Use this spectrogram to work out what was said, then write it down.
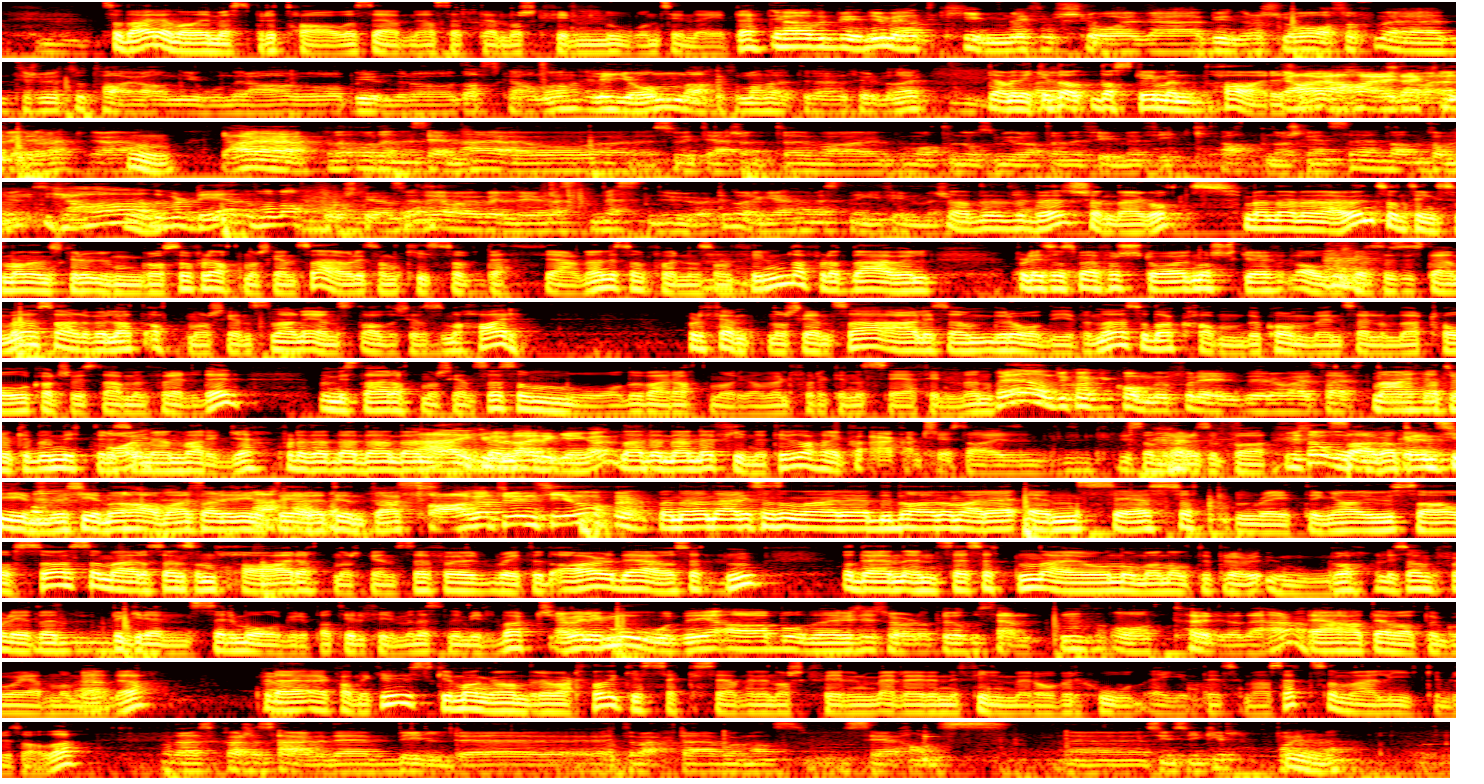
Så det er en av de mest brutale scenene jeg har sett i en norsk film noensinne, egentlig. Ja, det begynner jo med at Kim liksom slår, eh, begynner å slå, og så eh, til slutt så tar jo han Joner av og begynner å daske han òg. Eller John, da, som han heter i den filmen der. Ja, men ikke da- dasking, men harde Ja, ja, slag. Det er var veldig ja. Mm. Ja, ja, ja. Og- denne scenen her er jo, så vidt jeg skjønte, var på en måte noe som gjorde at denne filmen fikk 18-årsgrense da den kom ut. Ja, det var det. Den hadde 18-årsgrense. Det var jo veldig, nesten, nesten uhørt i Norge. Nesten ingen filmer Ja, det, det, skjønner jeg godt. Men det, men det er jo en sånn ting som man ønsker å unngå også, for 18-årsgrense er jo litt sånn kiss of death, gjerne, liksom for en sånn film. da, for det er vel for sånn som jeg forstår norske aldersgrensesystemet, så er det vel at 18-årsgrensen er den eneste aldersgrensen som er har. For 15-årsgrensa er liksom rådgivende, så da kan du komme inn selv om du er 12, kanskje hvis du er med en forelder. Men hvis det er 18-årsgrense, så må du være 18 år gammel for å kunne se filmen. Men ja, du kan ikke komme med forelder og være 16? Nei, jeg tror ikke det nytter liksom med en verge. For det, det, det, den, Nei, ikke med er- verge engang? Nei, den er definitiv, da. Jeg, kan- jeg, kanskje du Hvis drar seg på Hvis Saga onkel- Twin kino, kino Hamar, så er de villige til å gjøre et unntak. Saga Twin kino! Men det, det er liksom sånn der, du har jo den derre NC17-ratinga i USA også, som er også en sånn hard 18-årsgrense for rated R. Det er jo 17. Og den NC17 er jo noe man alltid prøver å unngå, liksom, fordi det begrenser målgruppa til filmen nesten umiddelbart. Jeg er veldig modig av både regissøren og produsenten å tørre det her. da. Ja, at jeg valgte å gå gjennom media. For det, Jeg kan ikke huske mange andre, i hvert fall ikke sexscener i norsk film eller i filmer overhodet egentlig som jeg har sett, som er like brutale. Og det er kanskje særlig det bildet etter hvert der hvor man ser hans øh, synsvinkel på henne.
